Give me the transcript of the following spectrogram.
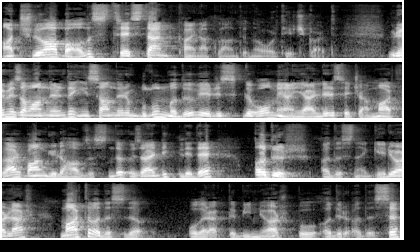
açlığa bağlı stresten kaynaklandığını ortaya çıkardı. Üreme zamanlarında insanların bulunmadığı ve riskli olmayan yerleri seçen martılar Van Gölü Havzası'nda özellikle de Adır adasına geliyorlar. Martı adası da olarak da biliniyor bu Adır adası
